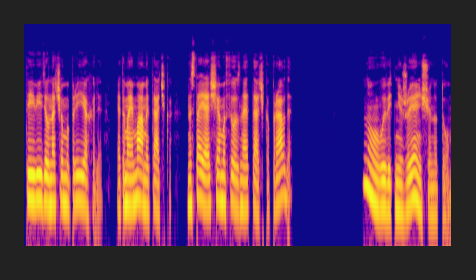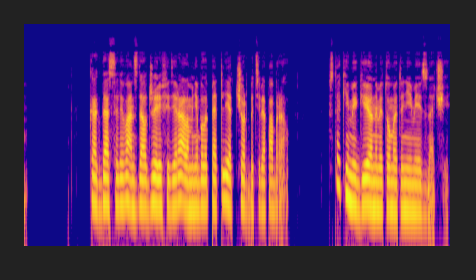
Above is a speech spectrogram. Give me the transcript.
Ты видел, на чем мы приехали. Это моей мамы тачка. Настоящая мафиозная тачка, правда? Ну, вы ведь не женщина, Том. Когда Соливан сдал Джерри федерала, мне было пять лет, черт бы тебя побрал. С такими генами, Том, это не имеет значения.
